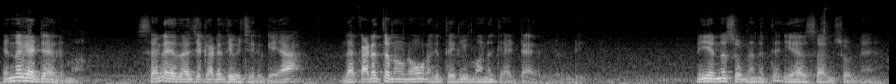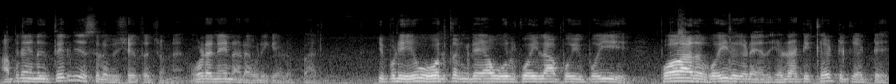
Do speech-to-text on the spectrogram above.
என்ன கேட்டாருமா? சிலை ஏதாச்சும் கடத்தி வச்சுருக்கியா? இல்லை கடத்தணும்னு உனக்கு தெரியுமான்னு கேட்டார். நீ என்ன சொன்னேன்னு தெரியாது சார்னு சொன்னேன். அப்புறம் எனக்கு தெரிஞ்ச சில விஷயத்த சொன்னேன். உடனே நடவடிக்கை எடுப்பார். இப்படி ஒவ்வொருத்தங்கிட்டையா ஒரு கோயிலாக போய் போய் போகாத கோயில் கிடையாது. எல்லாட்டி கேட்டு கேட்டு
